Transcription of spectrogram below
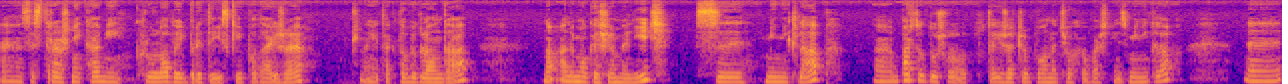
e, ze strażnikami królowej brytyjskiej bodajże. Przynajmniej tak to wygląda. No ale mogę się mylić. Z Mini E, Bardzo dużo tutaj rzeczy było na ciuchy właśnie z Mini Club E,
